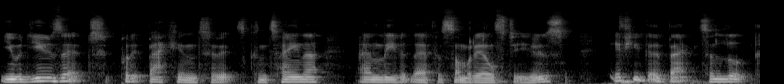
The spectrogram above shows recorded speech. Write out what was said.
You would use it, put it back into its container and leave it there for somebody else to use. If you go back to look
